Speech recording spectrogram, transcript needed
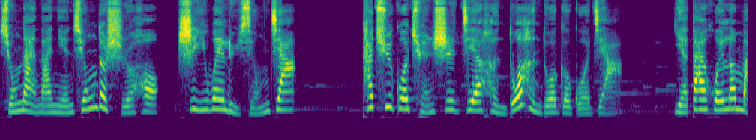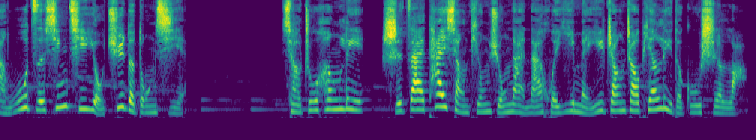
熊奶奶年轻的时候是一位旅行家，她去过全世界很多很多个国家，也带回了满屋子新奇有趣的东西。小猪亨利实在太想听熊奶奶回忆每一张照片里的故事了。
